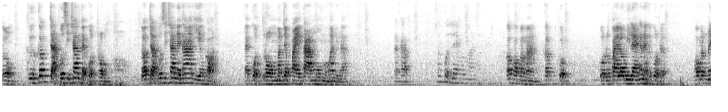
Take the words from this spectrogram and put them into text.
ตรง คือก็จัดโพสิชันแต่กดตรง อ๋อเราจัดโพสิชันในท่าเอียงก่อน แต่กดตรงมันจะไปตามมุมของมันอยู่แล้วนะครับ ต้องกดแรงประมาณก็พอประมาณก็กดกดลงไปเรามีแรงแค่ไหนก็กดเถอะเพราะมันไม่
